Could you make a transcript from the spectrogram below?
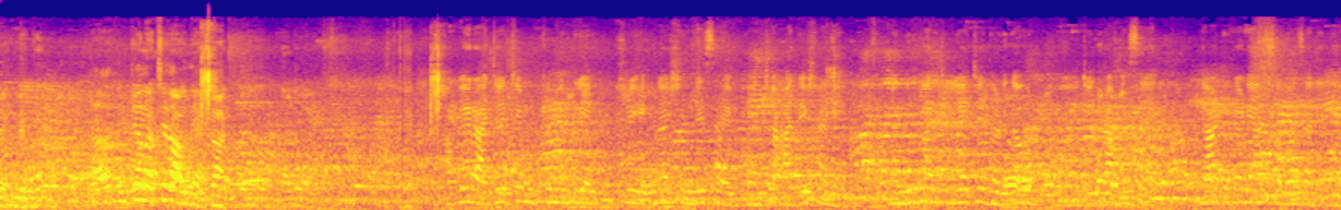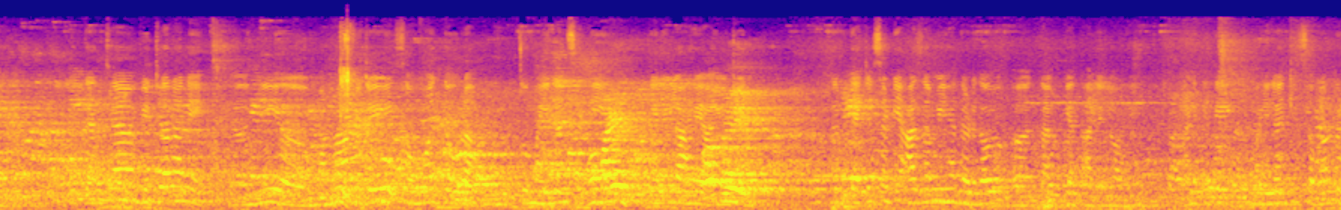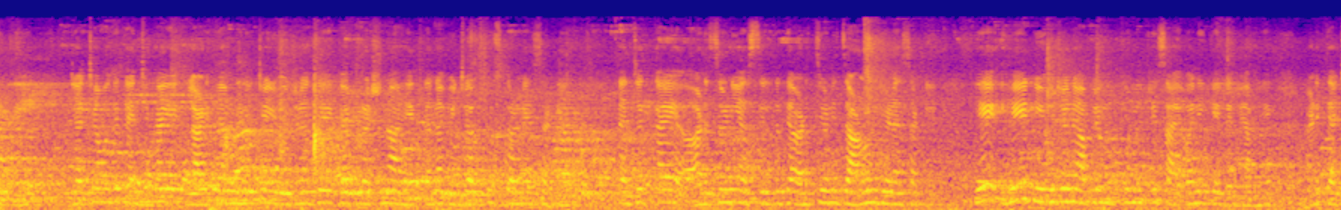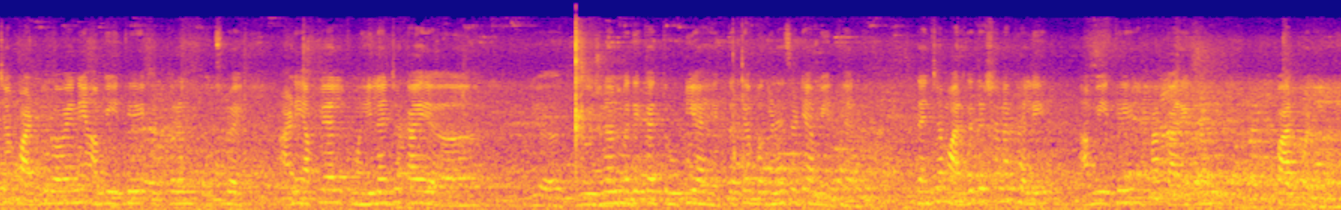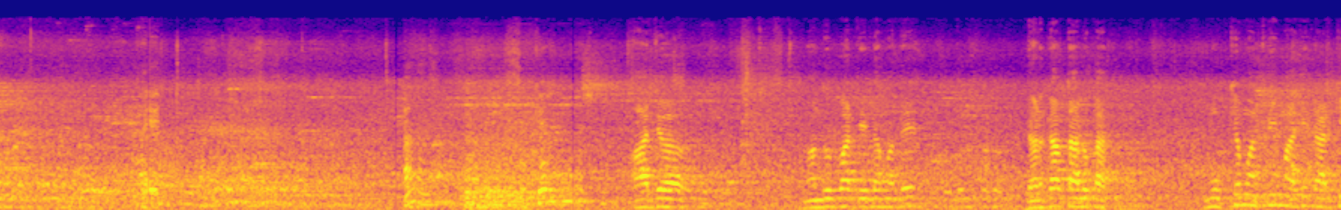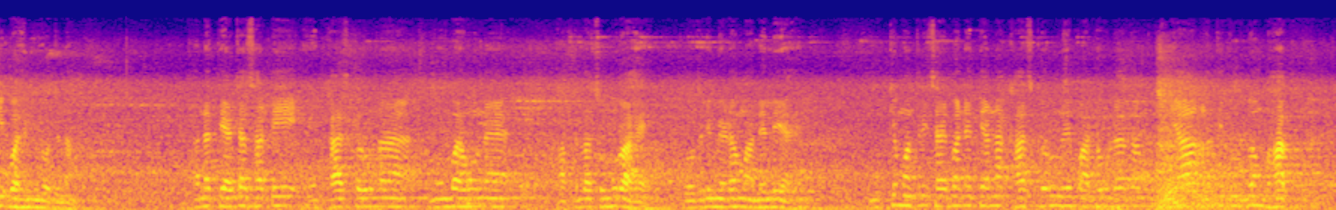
तुमच्या लक्षात राहू द्या. आपल्या राज्याचे मुख्यमंत्री श्री एकनाथ शिंदे साहेब यांच्या आदेशाने नंदुरबार जिल्ह्याचे धडगाव जे ग्रामस्थ आहेत त्या ठिकाणी आज सभा झालेली आहे. तर त्यांच्या विचाराने ही अ, महाविजय संवाद दौरा जो महिलांसाठी केलेला आहे आयोजन तर त्याच्यासाठी आज आम्ही ह्या धडगाव अ, तालुक्यात आलेलो आहे आणि तिथे महिलांची सभा घेतली. ज्याच्यामध्ये त्यांचे काही लाडक्या मुलीच्या योजनेचे काही प्रश्न आहेत त्यांना विचारपूस करण्यासाठी त्यांच्यात काय अडचणी असतील तर त्या अडचणी जाणून घेण्यासाठी हे हे नियोजन आपले आपल्या मुख्यमंत्री साहेबांनी केलेले आहे. आणि त्याच्या पाठपुराव्याने आम्ही इथे इथपर्यंत पोचलो आहे आणि आपल्या महिलांच्या काय योजनांमध्ये काय त्रुटी आहेत तर त्या बघण्यासाठी आम्ही इथे आलो. त्यांच्या मार्गदर्शनाखाली आम्ही इथे हा कार्यक्रम पार पडलो. आज नंदुरबार जिल्ह्यामध्ये धडगाव तालुक्यात मुख्यमंत्री माझी लाडकी बहीण योजना. आणि त्याच्यासाठी खास करून मुंबईहून आपल्याला समोर आहे चौधरी मॅडम आलेली आहे. मुख्यमंत्री साहेबांनी त्यांना खास करून हे पाठवलं का या अतिदुर्गम भाग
